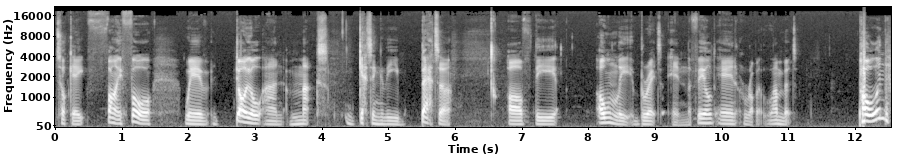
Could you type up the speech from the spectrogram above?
took a 5 4 with Doyle and Max getting the better of the only Brit in the field in Robert Lambert. Poland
